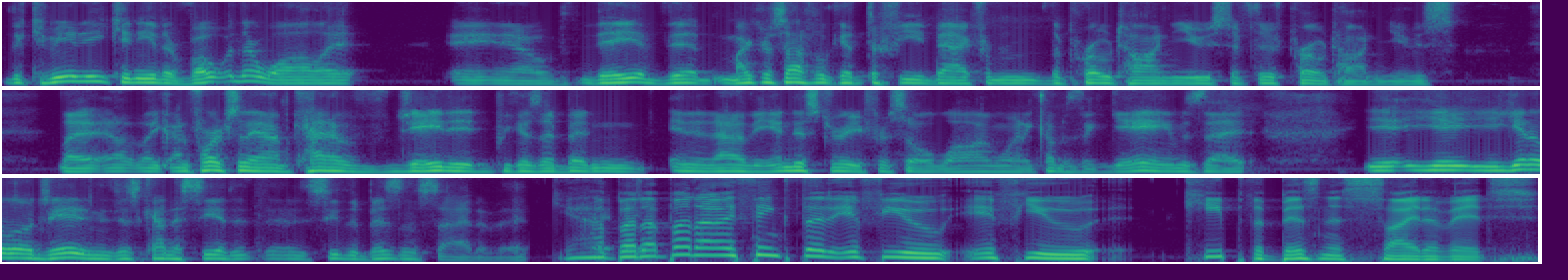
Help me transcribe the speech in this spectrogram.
The community can either vote with their wallet. You know, they the Microsoft will get the feedback from the Proton use if there's Proton use. But uh, like, unfortunately, I'm kind of jaded because I've been in and out of the industry for so long when it comes to games that you, you, you get a little jaded and just kind of see it, see the business side of it. Yeah, but uh, but I think that if you if you keep the business side of it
